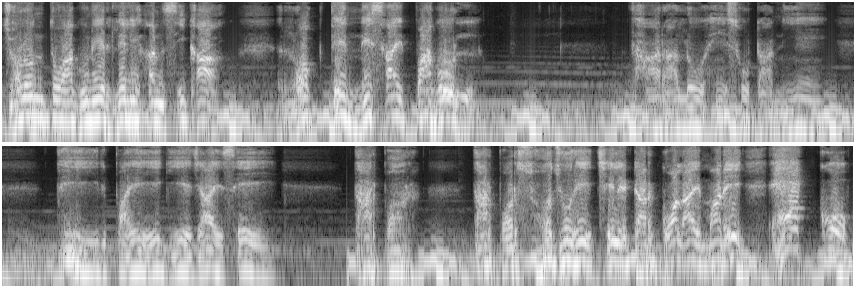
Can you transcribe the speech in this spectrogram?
জ্বলন্ত আগুনের লেলিহান শিখা। রক্তে নেশায় পাগল। ধারালো হেঁসোটা নিয়ে ধীর পায়ে এগিয়ে যায় সে। তারপর তারপর সজোরে ছেলেটার গলায় মারে এক কোপ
